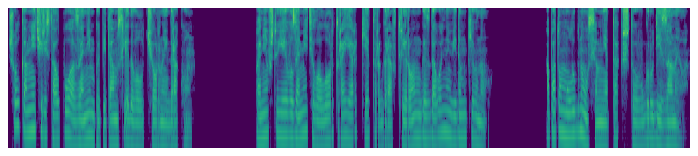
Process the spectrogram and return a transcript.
Шел ко мне через толпу, а за ним по пятам следовал черный дракон. Поняв, что я его заметила, лорд Рояр Кеттер, граф Триронга, с довольным видом кивнул. А потом улыбнулся мне так, что в груди заныло.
